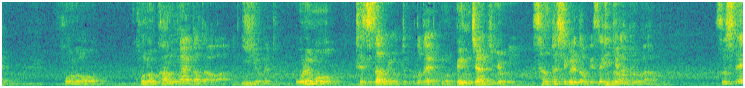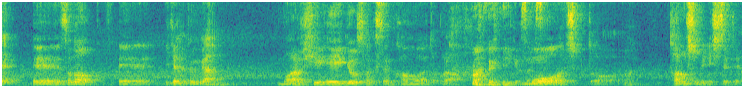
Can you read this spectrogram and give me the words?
このこの考え方はいいよねと。俺も手伝うよということでこのベンチャー企業に参加してくれたわけですね池田君はそして、えーその、えー池田君がマル秘営業作戦考えたから もうもうちょっと楽しみにしてて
